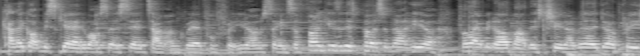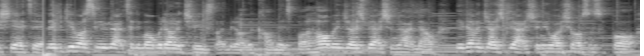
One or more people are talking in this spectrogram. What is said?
Kind of got me scared whilst at the same time I'm grateful for it, you know what I'm saying? So thank you to this person right here for letting me know about this tune. I really do appreciate it. And if you do want to see me react to any more Madonna tunes, let me know in the comments. But I hope you enjoyed this reaction right now. If you have enjoyed this reaction you want to show some support,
